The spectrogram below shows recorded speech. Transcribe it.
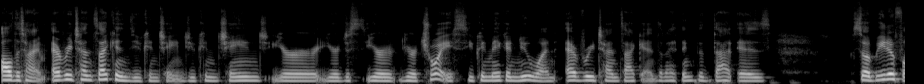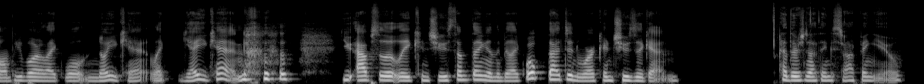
all the time every 10 seconds you can change you can change your your just your your choice you can make a new one every 10 seconds and i think that that is so beautiful. And people are like, well, no, you can't. Like, yeah, you can. you absolutely can choose something and then be like, well, that didn't work and choose again. And there's nothing stopping you.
